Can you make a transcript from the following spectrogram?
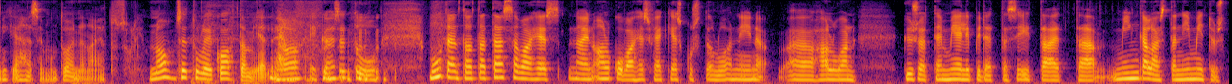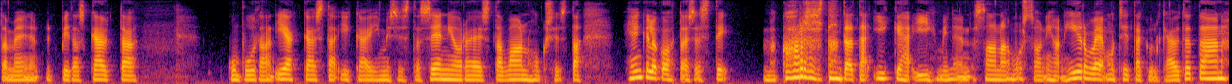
Mikähän se mun toinen ajatus oli? No, se tulee kohta mieleen. No, eiköhän se tuu. Muuten tota, tässä vaiheessa, näin alkuvaiheessa vielä keskustelua, niin äh, haluan kysyä teidän mielipidettä siitä, että minkälaista nimitystä meidän nyt pitäisi käyttää – kun puhutaan iäkkäistä ikäihmisistä, senioreista, vanhuksista. Henkilökohtaisesti mä karsastan tätä ikäihminen sana, musta on ihan hirveä, mutta sitä kyllä käytetään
